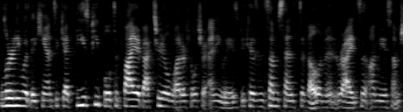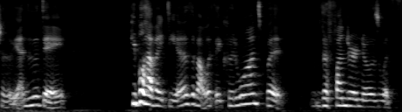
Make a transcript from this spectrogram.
learning what they can to get these people to buy a bacterial water filter anyways because in some sense development rides on the assumption that at the end of the day people have ideas about what they could want but the funder knows what's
